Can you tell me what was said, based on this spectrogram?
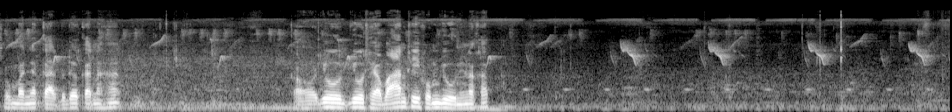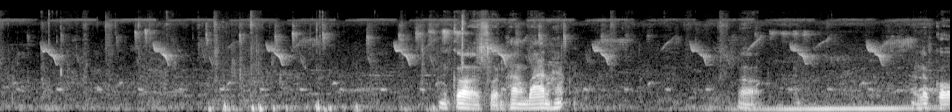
ชมบรรยากาศไปด้วยกันนะฮะก็อยู่อยู่แถวบ้านที่ผมอยู่นี่แหละครับนี่ก็สวนข้างบ้านฮะก็มะละกอ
